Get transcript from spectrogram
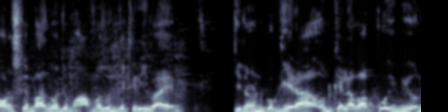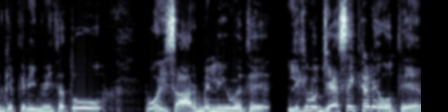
اور اس کے بعد وہ جو محافظ ان کے قریب آئے، جنہوں نے ان کو گھیرا، ان کے علاوہ کوئی بھی ان کے قریب نہیں تھا، تو وہ حصار میں لیے ہوئے تھے۔ لیکن وہ جیسے ہی کھڑے ہوتے ہیں،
